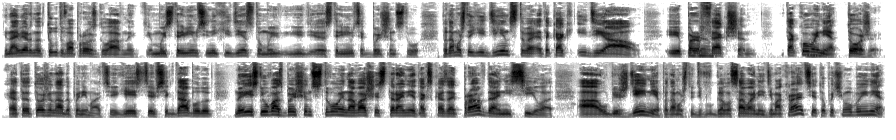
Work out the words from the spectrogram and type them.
И, наверное, тут вопрос главный. Мы стремимся не к единству, мы э, стремимся к большинству. Потому что единство — это как идеал и perfection. Да Такого нет тоже. Это тоже надо понимать. Есть всегда будут... Но если у вас большинство и на вашей стороне, так сказать, правда, а не сила, а убеждение, потому что в голосовании демократии, то почему бы и нет?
